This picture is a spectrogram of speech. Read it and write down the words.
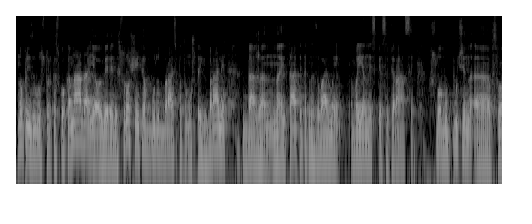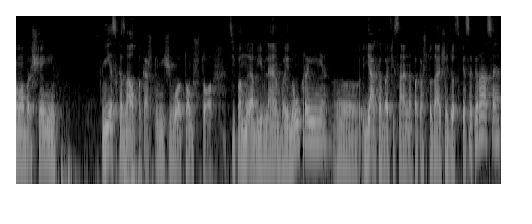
но призовут столько, сколько надо. Я уверен, и срочников будут брать, потому что их брали даже на этапе так называемой военной спецоперации. К слову, Путин э, в своем обращении не сказал пока что ничего о том, что типа мы объявляем войну Украине, э, якобы официально пока что дальше идет спецоперация,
